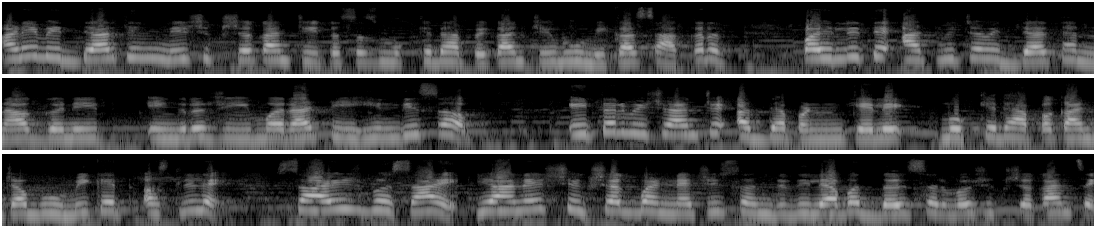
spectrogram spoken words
आणि विद्यार्थिनींनी शिक्षकांची तसंच मुख्याध्यापकांची भूमिका साकारत पहिली ते आठवीच्या विद्यार्थ्यांना गणित इंग्रजी मराठी हिंदीसह इतर विषयांचे अध्यापन केले. मुख्याध्यापकांच्या भूमिकेत असलेले साईश भसाळे याने शिक्षक बनण्याची संधी दिल्याबद्दल सर्व शिक्षकांचे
